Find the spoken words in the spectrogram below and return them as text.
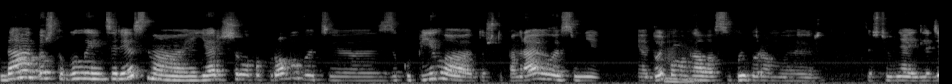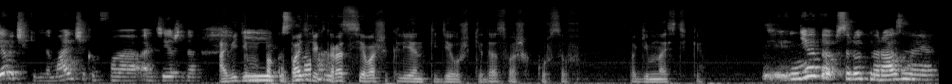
да, то, что было интересно, я решила попробовать, э, закупила то, что понравилось мне. Мне дочь mm-hmm. помогала с выбором, и, то есть у меня и для девочек, и для мальчиков а, одежда. А, видимо, и покупатели основном... как раз все ваши клиентки, девушки, да, с ваших курсов по гимнастике? Нет, абсолютно разные.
